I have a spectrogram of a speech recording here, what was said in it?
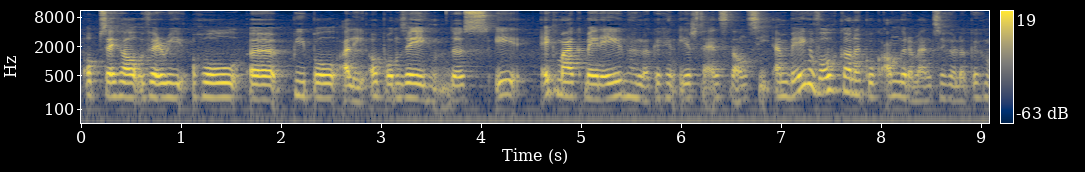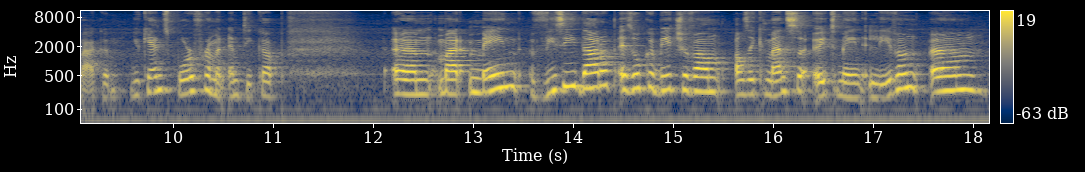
op zich al very whole uh, people allee, op ons eigen. Dus eh, ik maak mijn eigen gelukkig in eerste instantie. En bij gevolg kan ik ook andere mensen gelukkig maken. You can't pour from an empty cup. Um, maar mijn visie daarop is ook een beetje van als ik mensen uit mijn leven um,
